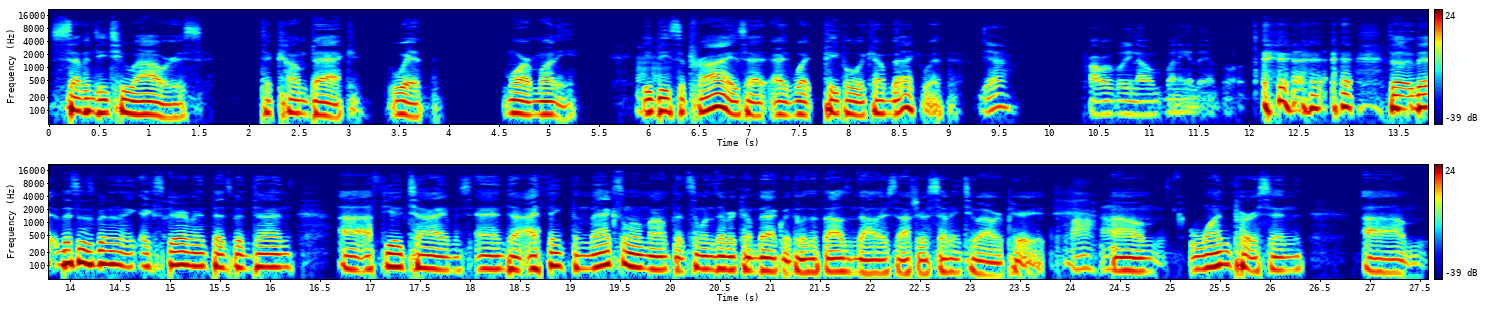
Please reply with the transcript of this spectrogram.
seventy-two hours to come back with more money, you'd be surprised at, at what people would come back with. Yeah, probably no money in the envelope. so th- this has been an experiment that's been done uh, a few times, and uh, I think the maximum amount that someone's ever come back with was a thousand dollars after a seventy-two hour period. Wow. Um, one person um,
